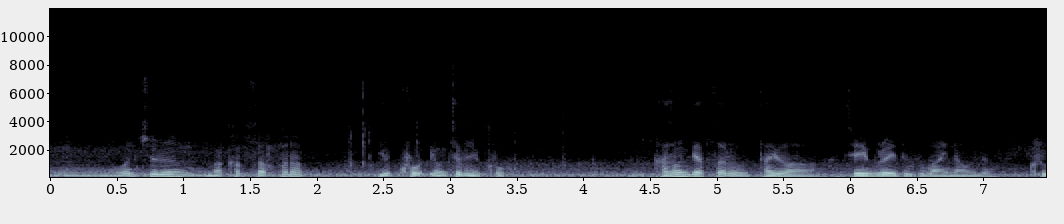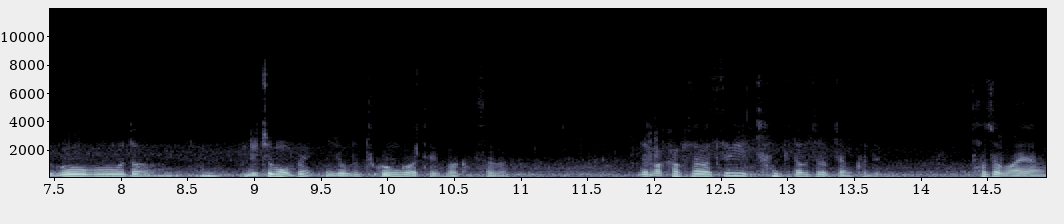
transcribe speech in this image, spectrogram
음, 원줄은 마캅사 8합 6호 0.6호. 가성비 합사로 다이와 제이브레이드 그거 많이 나오죠? 그거보다 1.5배? 이 정도 두꺼운 것 같아요 마캅사가. 근데 마캅사가 쓰기 참 부담스럽지 않거든. 터져봐야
